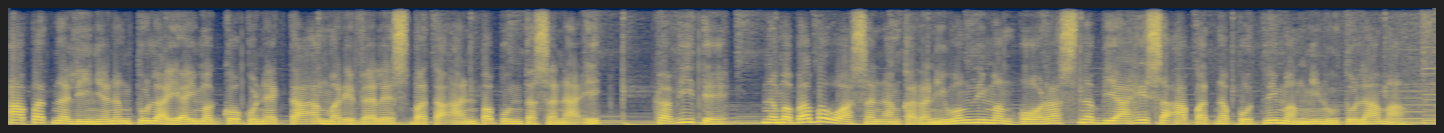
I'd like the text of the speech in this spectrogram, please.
apat na linya ng tulay ay magkokonekta ang Mariveles Bataan papunta sa Naik, Cavite, na mababawasan ang karaniwang limang oras na biyahe sa 45 minuto lamang.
